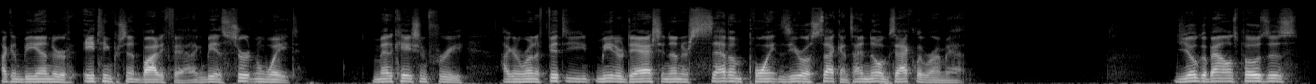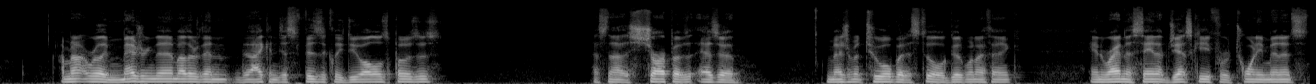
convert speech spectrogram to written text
I can be under 18% body fat. I can be a certain weight, medication free. I can run a 50 meter dash in under 7.0 seconds. I know exactly where I'm at. Yoga balance poses, I'm not really measuring them other than that I can just physically do all those poses. That's not as sharp as a measurement tool, but it's still a good one, I think. And riding a stand up jet ski for 20 minutes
